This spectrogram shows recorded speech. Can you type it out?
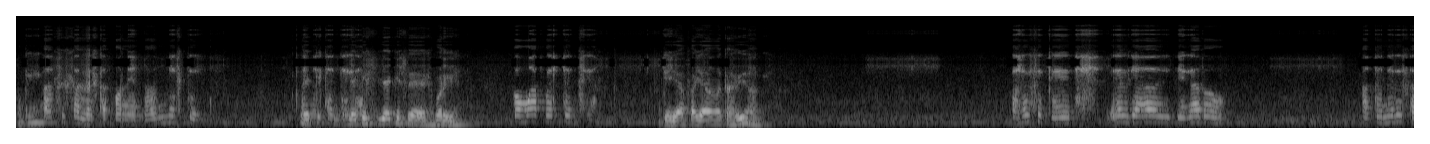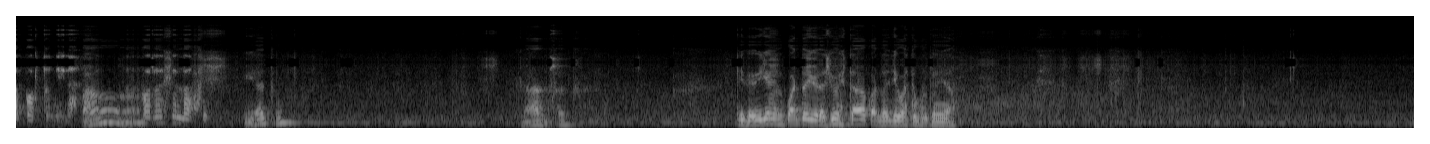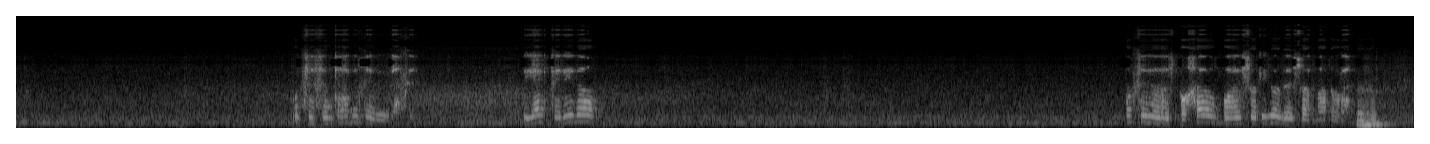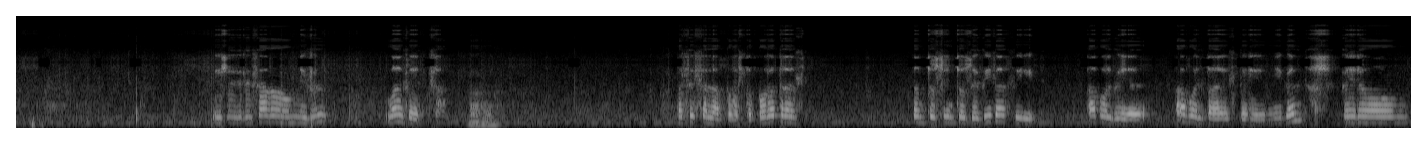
Ok. Así se lo está poniendo en este, Ya que, esta ya que, ya que se desborgue, Como advertencia. que ya ha fallado en otras vidas. Parece que él ya ha llegado a tener esta oportunidad. Ah. Por decirlo así. Mira tú. Claro, exacto. Que te digan en cuánta vibración estaba cuando llegó a esta oportunidad. centavos de vibración. Y han querido han sido despojados, por eso digo, de su armadura. Y regresado a un nivel más denso. Así se lo han puesto por otras tantos cientos de vidas y ha, volvido, ha vuelto a este nivel, pero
